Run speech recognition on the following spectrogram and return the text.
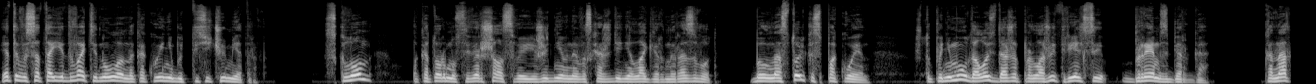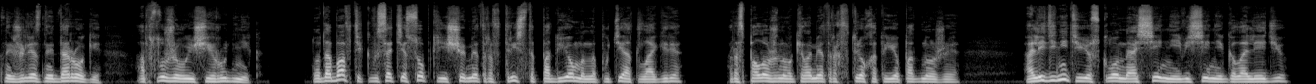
эта высота едва тянула на какую-нибудь тысячу метров. Склон, по которому совершал свое ежедневное восхождение лагерный развод, был настолько спокоен, что по нему удалось даже проложить рельсы Бремсберга, канатной железной дороги, обслуживающей рудник. Но добавьте к высоте сопки еще метров 300 подъема на пути от лагеря, расположенного километрах в трех от ее подножия, оледените ее склоны осенней и весенней гололедью,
